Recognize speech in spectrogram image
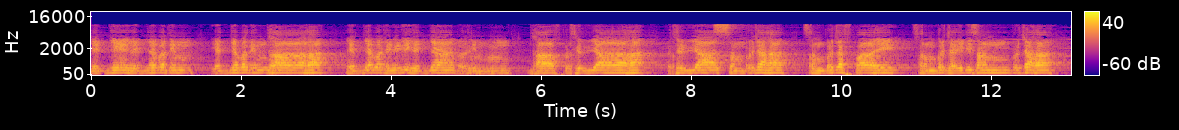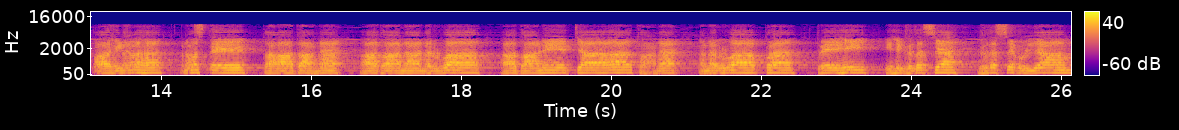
यज्ञे यज्ञपतिम् यज्ञपतिम् धाः यज्ञपतिमिति यज्ञापतिम् धाः पृथिव्याः पृथिव्याः सम्पृचः सम्पृचः पाहि सम्पृच इति सम्पृचः पाहि नमः। नमस्ते। तातान। आतानानर्वा आतानेत्यातान अनर्वा प्रेहि। इहि घृतस्य। घृतस्य कुल्याम्।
